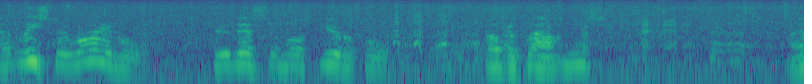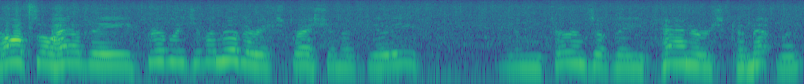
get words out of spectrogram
at least a rival to this, the most beautiful of the fountains. I also had the privilege of another expression of beauty in terms of the Tanner's commitment.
